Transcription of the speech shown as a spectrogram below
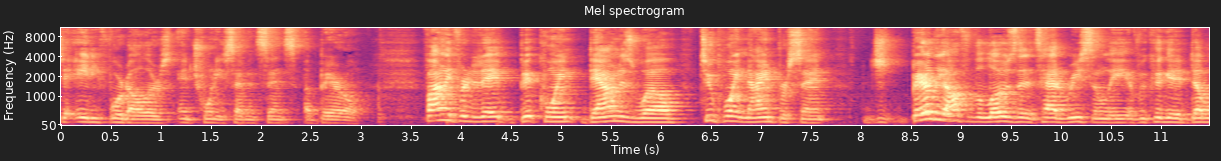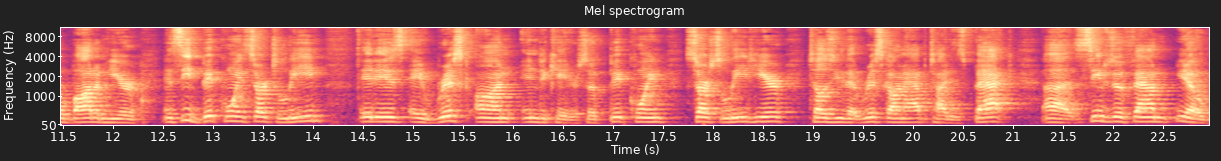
to $84.27 a barrel. Finally, for today, Bitcoin down as well, 2.9% just barely off of the lows that it's had recently. If we could get a double bottom here and see Bitcoin start to lead, it is a risk on indicator. So if Bitcoin starts to lead here, tells you that risk on appetite is back. Uh, seems to have found, you know,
